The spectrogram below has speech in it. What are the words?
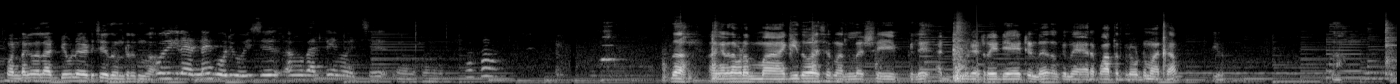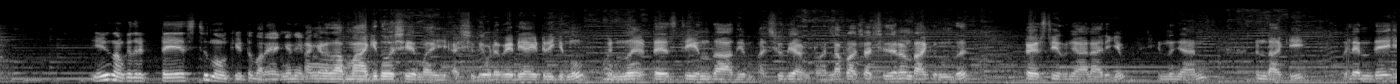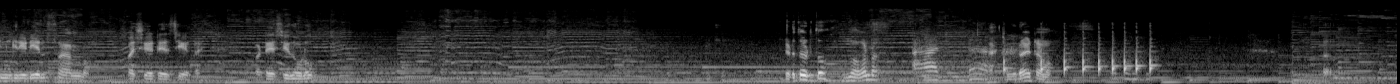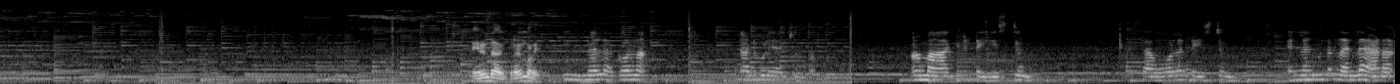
പണ്ടൊക്കെ നല്ല അടിപൊളിയായിട്ട് ചെയ്തോണ്ടിരുന്ന ഒരു കിലോ എണ്ണയും കോരി ഒഴിച്ച് അങ്ങ് വെച്ച്. ഇതാ അങ്ങനെ നമ്മുടെ മാഗി ദോശ നല്ല ഷേപ്പിൽ അടിപൊളിയായിട്ട് റെഡി ആയിട്ടുണ്ട്. നമുക്ക് നേരെ പാത്രത്തിലോട്ട് മാറ്റാം. ഇനി നമുക്കിതിൽ ടേസ്റ്റ് നോക്കിയിട്ട് പറയാം എങ്ങനെയാണ് അങ്ങനെ ദാ മാഗി ദോശയുമായി അശ്വതി ഇവിടെ റെഡി ആയിട്ടിരിക്കുന്നു. ഇന്ന് ടേസ്റ്റ് ചെയ്യുന്നത് ആദ്യം അശ്വതിയാണ് കേട്ടോ എല്ലാ പ്രാവശ്യം അശ്വതിയാണ് ഉണ്ടാക്കുന്നത്. ടേസ്റ്റ് ചെയ്യുന്നത് ഞാനായിരിക്കും. ഇന്ന് ഞാൻ ഉണ്ടാക്കി അതിൽ എന്റെ ഇൻഗ്രീഡിയൻസ് ആണല്ലോ. പശുവെ ടേസ്റ്റ് ചെയ്യട്ടെ. അപ്പോൾ ടേസ്റ്റ് ചെയ്തോളൂ. എടുത്തോ എടുത്തോ. ഒന്നും നോക്കണ്ട ചൂടായിട്ടാണോ? എങ്ങനെയുണ്ട് അഭിപ്രായം പറയും. നല്ല കൊള്ളാം. അടിപൊളിയായിട്ടുണ്ട്. ആ മാഗിയുടെ ടേസ്റ്റും സവോള ടേസ്റ്റും എല്ലാം കൊണ്ടും നല്ലതാണ്.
